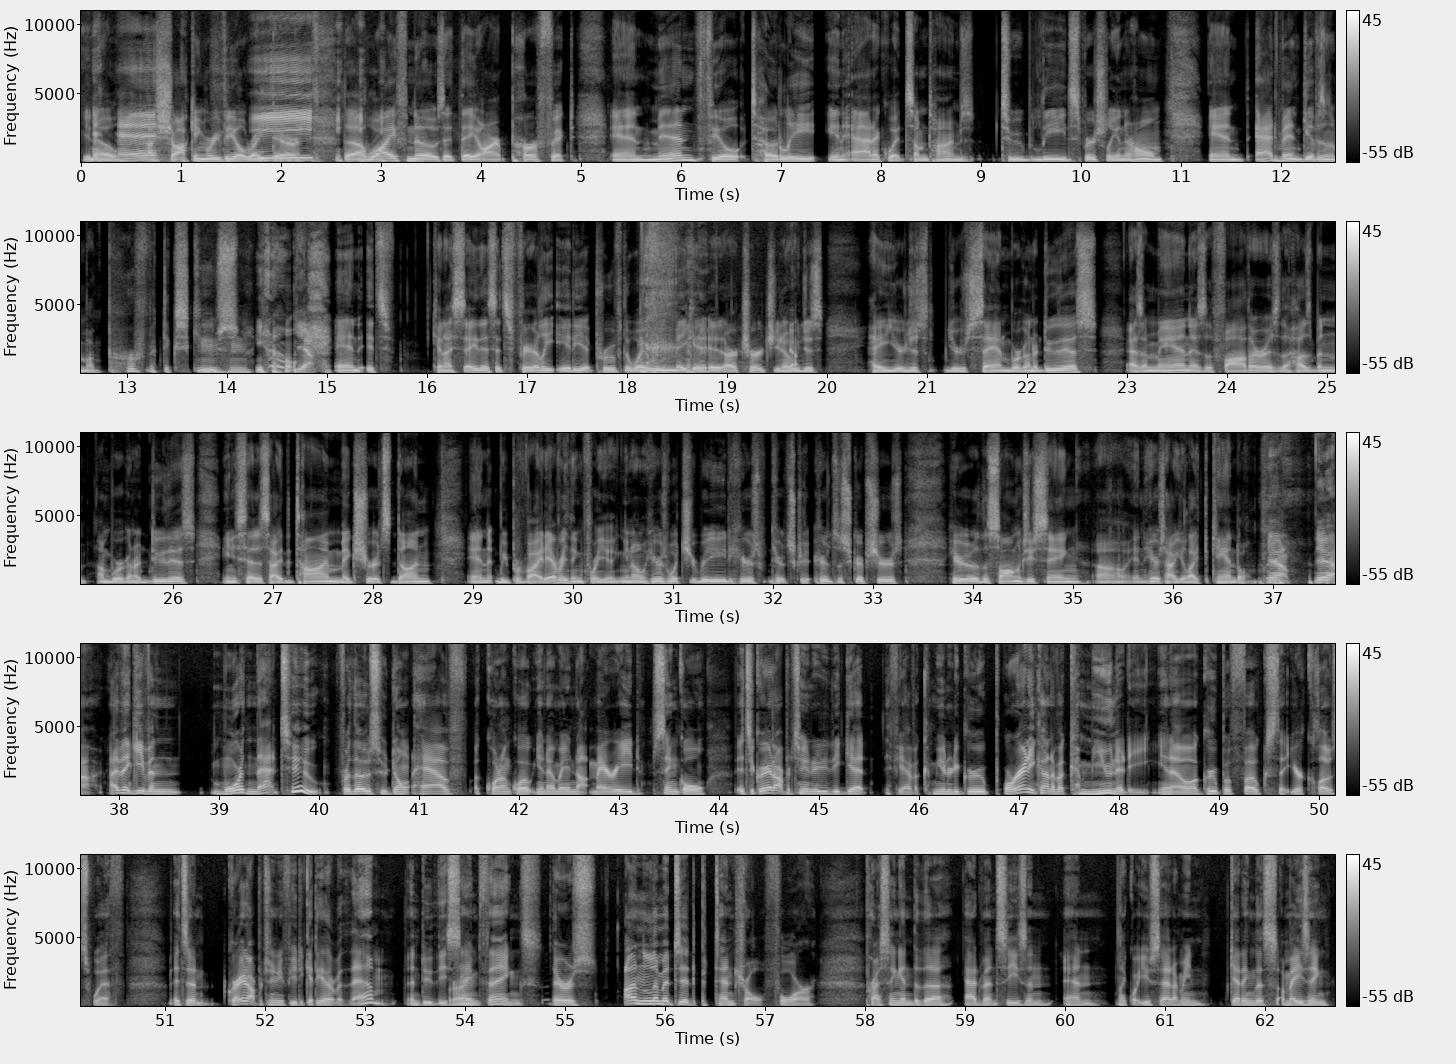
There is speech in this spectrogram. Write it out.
you know, a shocking reveal right there. The wife knows that they aren't perfect, and men feel totally inadequate sometimes to lead spiritually in their home. And Advent gives them a perfect excuse, you know. Yeah. And it's can I say this? It's fairly idiot proof the way we make it at our church. You know, we just, hey, you're just you're saying we're going to do this as a man, as a father, as the husband. Um, we're going to do this, and you set aside the time, make sure it's done, and we provide everything for you. You know, here's what you read, here's here's here's the scriptures, here are the songs you sing, uh, and here's how you light the candle. Yeah, yeah. I think even more than that too. For those who don't have a quote unquote, you know, maybe not married, single, it's a great opportunity to get if you have a community group or any kind of a community, you know, a group of folks that you're close with. It's a great opportunity for you to get together with them and do these same things. There's unlimited potential for pressing into the Advent season and like what you said, I mean, getting this amazing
